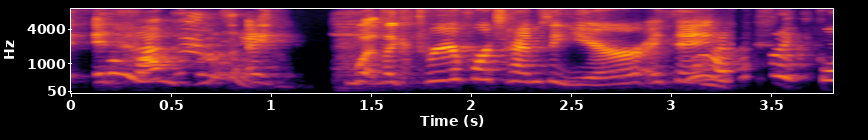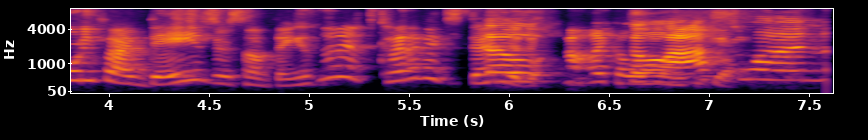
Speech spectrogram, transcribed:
It, it Oh, happens. I, what like three or four times a year, I think. Yeah, that's like 45 days or something, isn't it? It's kind of extended. So, it's not like a the last weekend. one,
